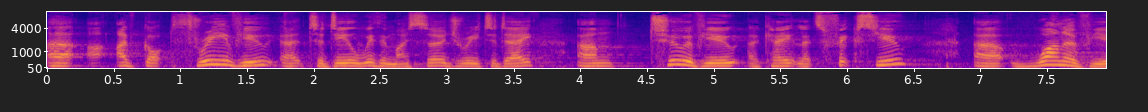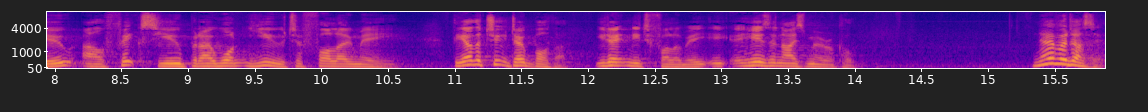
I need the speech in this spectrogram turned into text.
uh, I've got three of you uh, to deal with in my surgery today. Um, two of you, okay, let's fix you. Uh, one of you, I'll fix you, but I want you to follow me. The other two, don't bother. You don't need to follow me. Here's a nice miracle. Never does it.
